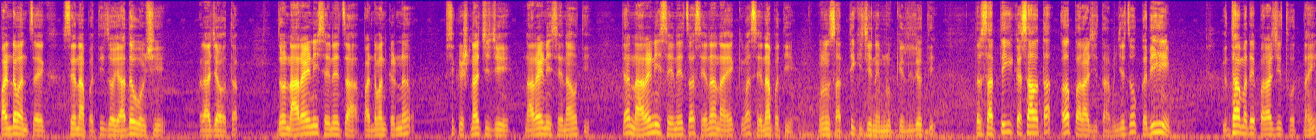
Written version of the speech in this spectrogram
पांडवांचा एक सेनापती जो यादववंशी राजा होता जो नारायणी सेनेचा पांडवांकडनं श्रीकृष्णाची जी नारायणी सेना होती त्या नारायणी सेनेचा सेनानायक किंवा सेनापती म्हणून सात्विकीची नेमणूक केलेली होती. तर सात्विकी कसा होता? अपराजिता. म्हणजे जो कधीही युद्धामध्ये पराजित होत नाही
